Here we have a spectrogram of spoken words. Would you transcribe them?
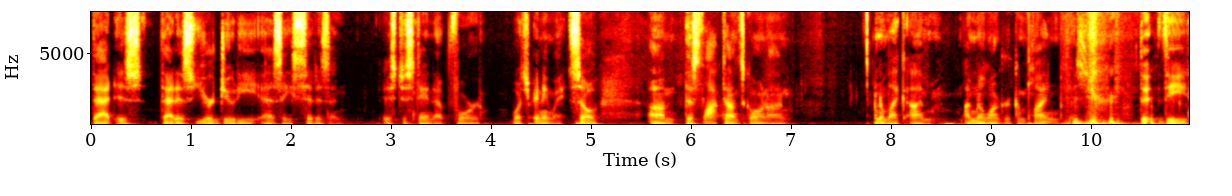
that is that is your duty as a citizen is to stand up for what's anyway. So um, this lockdown's going on, and I'm like, I'm I'm no longer complying with this. the, the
